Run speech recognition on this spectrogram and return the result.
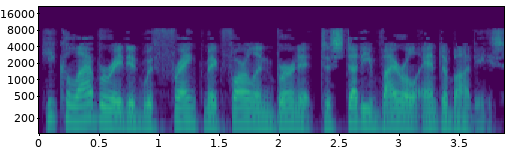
He collaborated with Frank Macfarlane Burnet to study viral antibodies.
